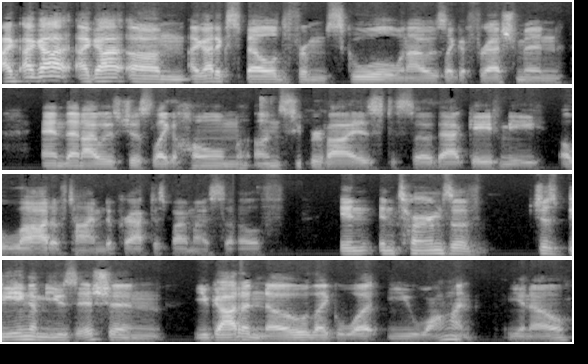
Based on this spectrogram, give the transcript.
I, I got i got um i got expelled from school when i was like a freshman and then i was just like home unsupervised so that gave me a lot of time to practice by myself. In in terms of just being a musician you got to know like what you want you know?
